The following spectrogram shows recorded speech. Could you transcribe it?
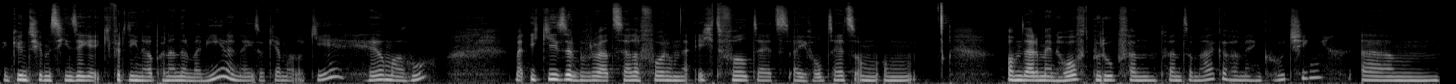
dan kun je misschien zeggen, ik verdien op een andere manier. En dat is ook helemaal oké, helemaal goed. Maar ik kies er bijvoorbeeld zelf voor om dat echt voltijds, ay, voltijds om, om, om daar mijn hoofdberoep van, van te maken, van mijn coaching. Um,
